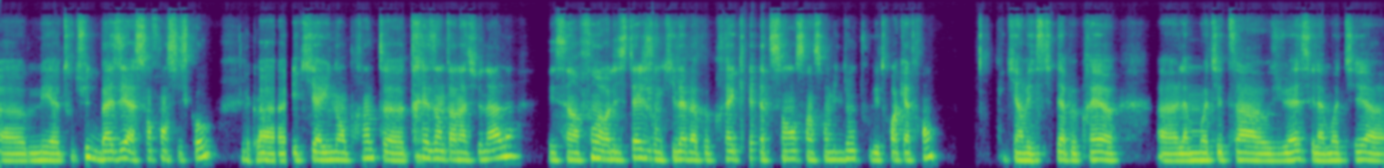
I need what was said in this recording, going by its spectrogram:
mais tout de suite basé à San Francisco, et qui a une empreinte très internationale, et c'est un fonds early stage, donc il lève à peu près 400, 500 millions tous les 3-4 ans, et qui investit à peu près euh, euh, la moitié de ça aux US et la moitié euh,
